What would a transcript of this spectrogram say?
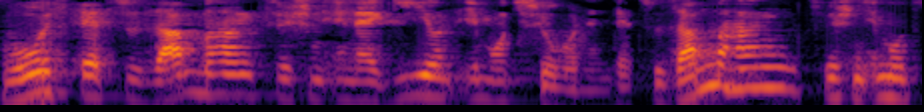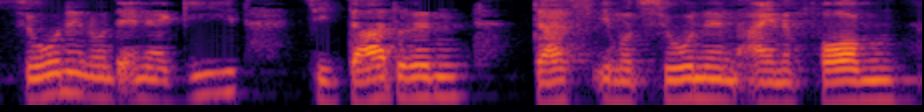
wo ist der Zusammenhang zwischen Energie und Emotionen? Der Zusammenhang zwischen Emotionen und Energie liegt darin, dass Emotionen eine Form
